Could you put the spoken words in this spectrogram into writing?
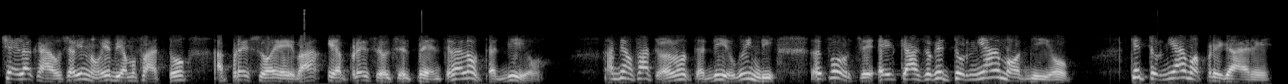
c'è la causa che noi abbiamo fatto appresso a Eva e appresso al serpente, la lotta a Dio abbiamo fatto la lotta a Dio, quindi eh, forse è il caso che torniamo a Dio, che torniamo a pregare,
